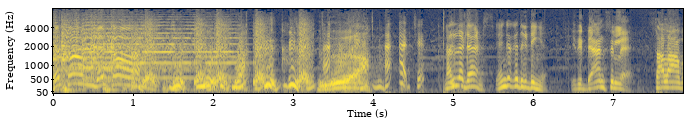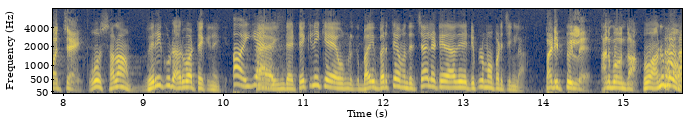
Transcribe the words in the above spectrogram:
Welcome welcome. நல்ல டான்ஸ் எங்க கத்துக்கிட்டீங்க? இது டான்ஸ் இல்ல. சலாம் வச்சேன். ஓ சலாம். Very good Aruva technique Oh. இந்த டெக்னிக்கே உங்களுக்கு பை பர்த்டே வந்துருச்சா? இல்லாட்டி ஏதாவது டிப்ளமா படிச்சீங்களா? படிப்பு இல்ல. அனுபவம் தான். ஓ அனுபவம்.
